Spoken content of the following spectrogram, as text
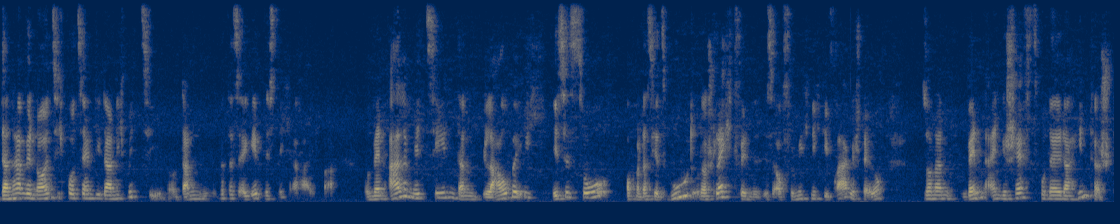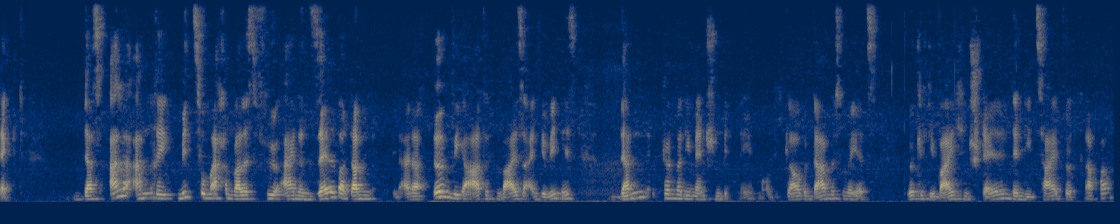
dann haben wir 90 Prozent, die da nicht mitziehen. Und dann wird das Ergebnis nicht erreichbar. Und wenn alle mitziehen, dann glaube ich, ist es so, ob man das jetzt gut oder schlecht findet, ist auch für mich nicht die Fragestellung, sondern wenn ein Geschäftsmodell dahinter steckt, das alle anregt mitzumachen, weil es für einen selber dann in einer irgendwie gearteten Weise ein Gewinn ist, dann können wir die Menschen mitnehmen. Und ich glaube, da müssen wir jetzt wirklich die Weichen stellen, denn die Zeit wird knapper.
